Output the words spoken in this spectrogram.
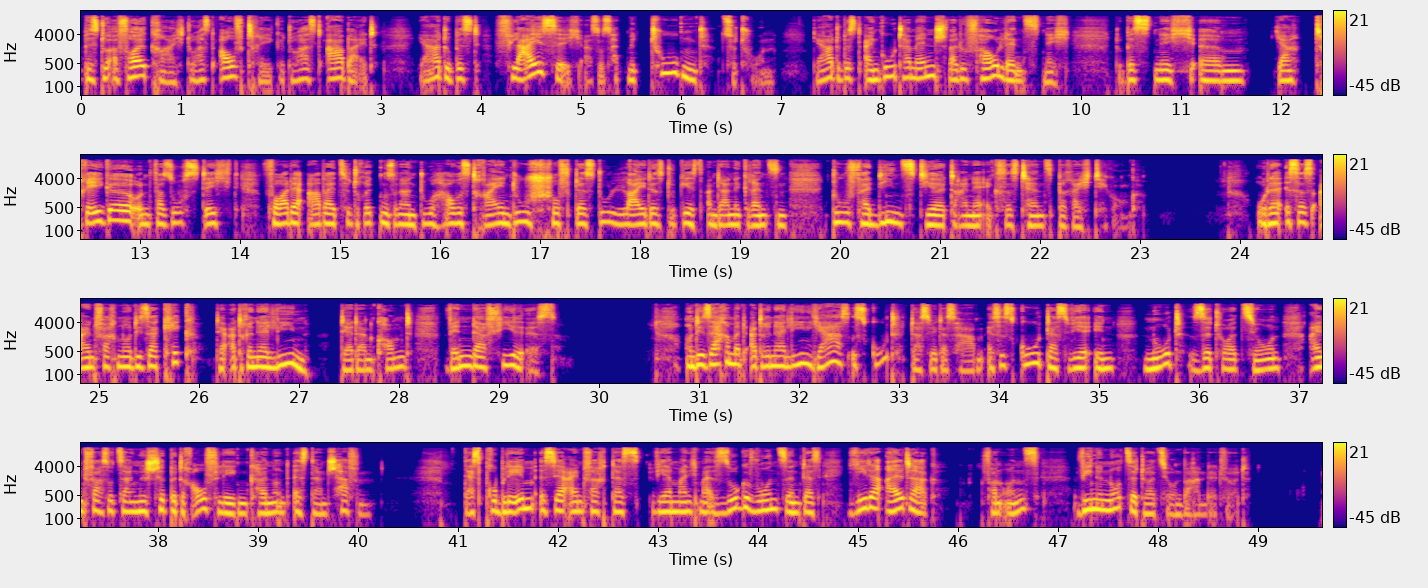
bist du erfolgreich, du hast Aufträge, du hast Arbeit, ja, du bist fleißig, also es hat mit Tugend zu tun. Ja, du bist ein guter Mensch, weil du faulenzt nicht. Du bist nicht ähm, ja, träge und versuchst dich vor der Arbeit zu drücken, sondern du haust rein, du schuftest, du leidest, du gehst an deine Grenzen, du verdienst dir deine Existenzberechtigung. Oder ist es einfach nur dieser Kick, der Adrenalin, der dann kommt, wenn da viel ist? Und die Sache mit Adrenalin, ja, es ist gut, dass wir das haben. Es ist gut, dass wir in Notsituationen einfach sozusagen eine Schippe drauflegen können und es dann schaffen. Das Problem ist ja einfach, dass wir manchmal so gewohnt sind, dass jeder Alltag von uns wie eine Notsituation behandelt wird.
